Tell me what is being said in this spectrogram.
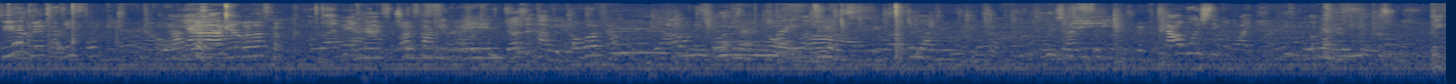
Do you have an answer? Yeah. Okay, then let's go. And after we win. Doesn't have it. Cowboys think alike. Big,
